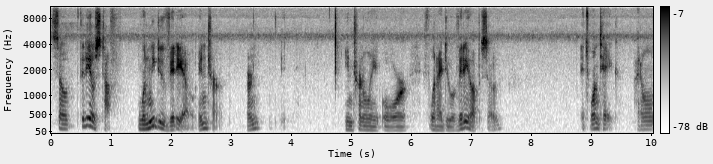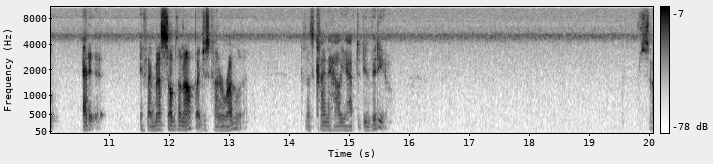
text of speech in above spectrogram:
So video's tough. When we do video intern, or internally, or when I do a video episode, it's one take. I don't edit it. If I mess something up, I just kind of run with it. Because that's kind of how you have to do video. So,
